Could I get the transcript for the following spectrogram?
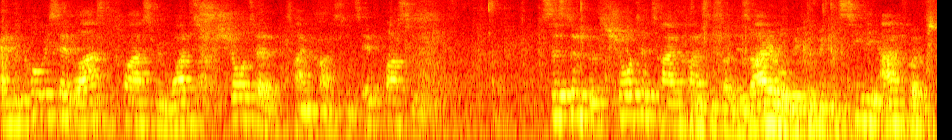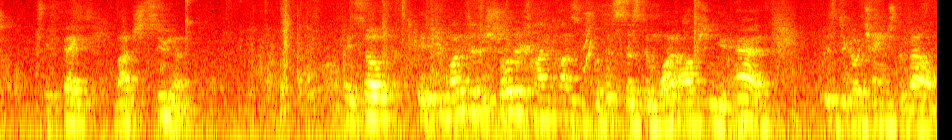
And recall we said last class we want shorter time constants, if possible. Systems with shorter time constants are desirable because we can see the output effect much sooner. Okay, so if you wanted a shorter time constant for this system, one option you have is to go change the valve.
